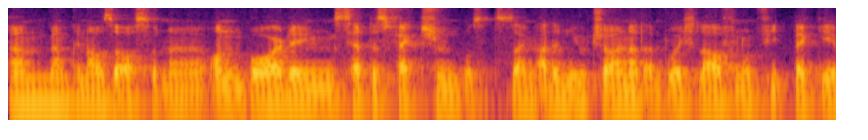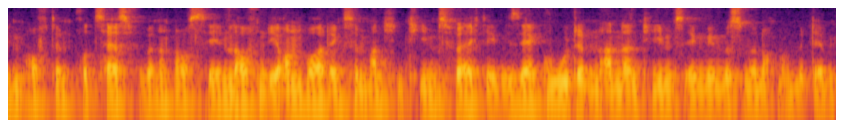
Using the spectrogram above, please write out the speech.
Ähm, wir haben genauso auch so eine Onboarding Satisfaction wo sozusagen alle New Joiner dann durchlaufen und Feedback geben auf den Prozess, wo wir dann auch sehen, laufen die Onboardings in manchen Teams vielleicht irgendwie sehr gut, in anderen Teams irgendwie müssen wir nochmal mit dem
